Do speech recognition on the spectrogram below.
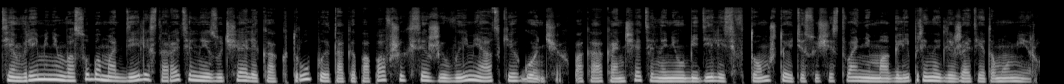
Тем временем в особом отделе старательно изучали как трупы, так и попавшихся живыми адских гончих, пока окончательно не убедились в том, что эти существа не могли принадлежать этому миру.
